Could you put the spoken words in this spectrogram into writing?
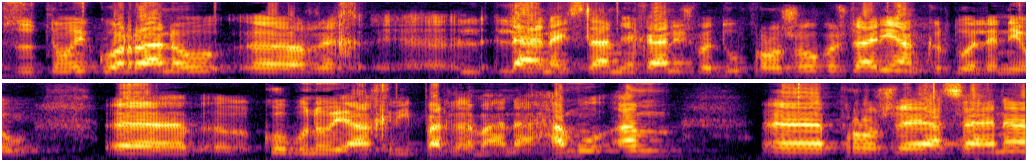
بزودنەوەی گۆڕانە و لاەنە ئیسلامیەکانیش بە دوو پرۆژەوە بەشداریان کردووە لە نێو کۆبوونەوەی آخری پەرلەمانە هەموو ئەم پرۆژە یاسانە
